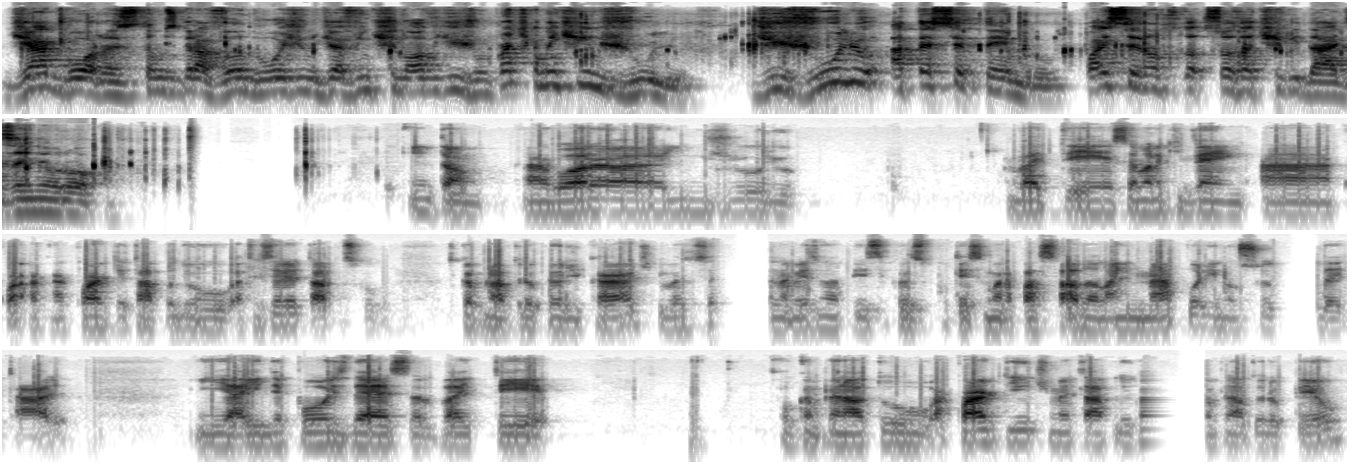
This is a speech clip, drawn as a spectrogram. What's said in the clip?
de agora, nós estamos gravando hoje no dia 29 de junho, praticamente em julho. De julho até setembro, quais serão suas atividades aí na Europa? Então, agora em julho vai ter semana que vem a, a quarta etapa do a terceira etapa desculpa, do Campeonato Europeu de Kart, que vai ser na mesma pista que eu disputei semana passada lá em Nápoles, no sul da Itália. E aí depois dessa vai ter o campeonato, a quarta e última etapa do Campeonato Europeu,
